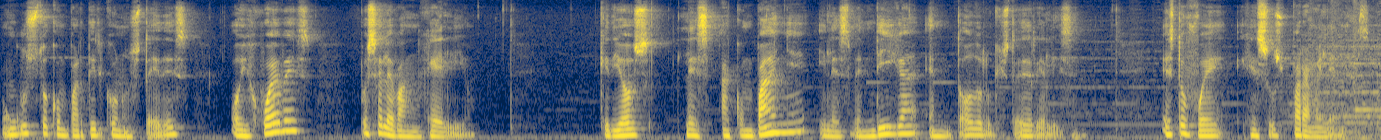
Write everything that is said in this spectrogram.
Un gusto compartir con ustedes hoy jueves, pues el Evangelio. Que Dios les acompañe y les bendiga en todo lo que ustedes realicen. Esto fue Jesús para Milenias.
